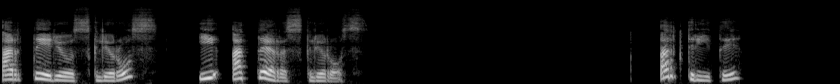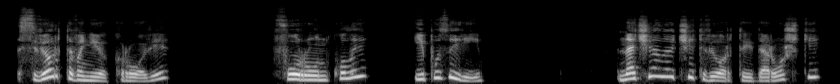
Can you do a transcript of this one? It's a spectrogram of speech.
артериосклероз и атеросклероз. Артриты, свертывание крови, фурункулы и пузыри. Начало четвертой дорожки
